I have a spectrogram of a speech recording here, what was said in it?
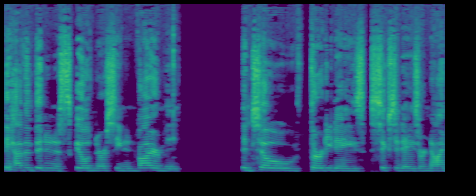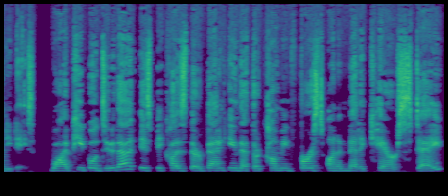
they haven't been in a skilled nursing environment until 30 days, 60 days, or 90 days. Why people do that is because they're banking that they're coming first on a Medicare stay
